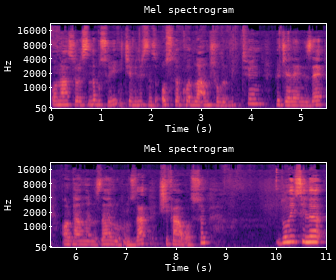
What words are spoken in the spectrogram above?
Ondan sonrasında bu suyu içebilirsiniz. O su da kodlanmış olur. Bütün hücrelerinize, organlarınıza, ruhunuza şifa olsun. Dolayısıyla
